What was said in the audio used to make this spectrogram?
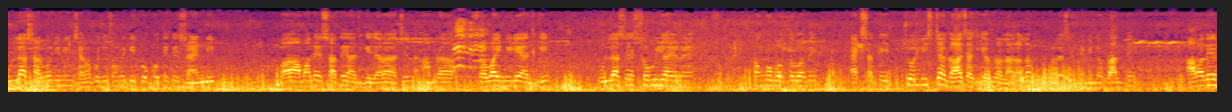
উল্লাস সার্বজনীন শ্যামা পুজো সমিতির পক্ষ থেকে সায়নদীপ বা আমাদের সাথে আজকে যারা আছেন, আমরা সবাই মিলে আজকে উল্লাসের সবুজায়নে সংঘবদ্ধভাবে একসাথে চল্লিশটা গাছ আজকে আমরা লাগালাম উল্লাসের বিভিন্ন প্রান্তে। আমাদের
